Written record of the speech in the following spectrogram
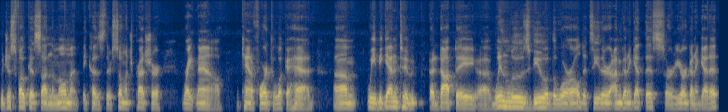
We just focus on the moment because there's so much pressure right now. We can't afford to look ahead. Um, we begin to adopt a uh, win lose view of the world. It's either I'm going to get this or you're going to get it.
